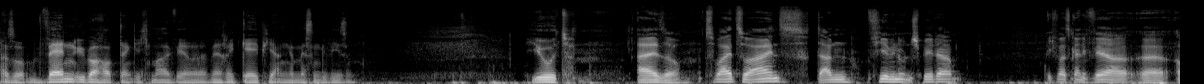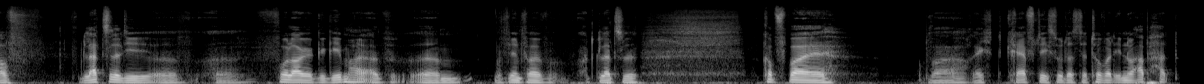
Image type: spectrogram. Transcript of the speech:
also wenn überhaupt, denke ich mal, wäre, wäre Gelb hier angemessen gewesen. Gut. Also 2 zu 1, dann vier Minuten später, ich weiß gar nicht, wer äh, auf Glatzel die äh, äh, Vorlage gegeben hat. Also, ähm, auf jeden Fall hat Glatzel Kopfball war recht kräftig, sodass der Torwart ihn nur ab hat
